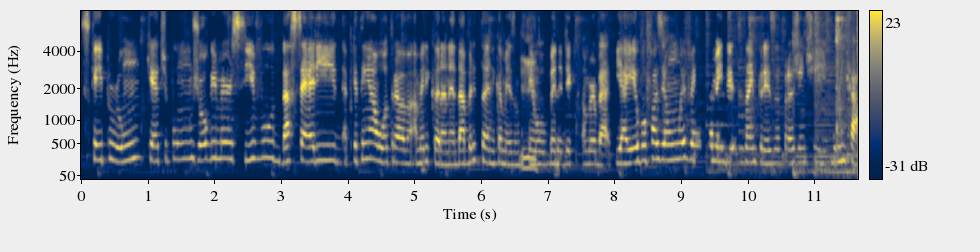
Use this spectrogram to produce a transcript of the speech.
escape room, que é tipo um jogo imersivo da série. É porque tem a outra americana, né? Da britânica mesmo, que tem Isso. o Benedict Cumberbatch. E aí eu vou fazer um evento também desses na empresa pra gente brincar.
